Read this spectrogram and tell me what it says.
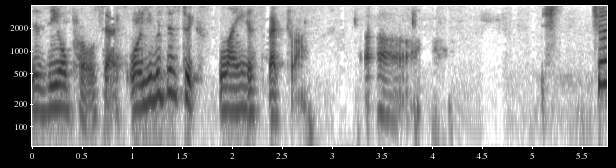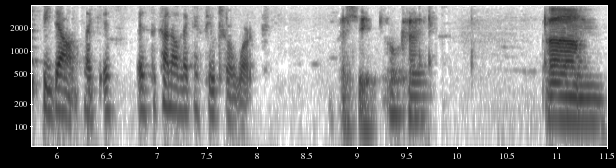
the XEOL process, or even just to explain the spectra, uh, should be done. Like it's it's kind of like a future work. I see. Okay. Um,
